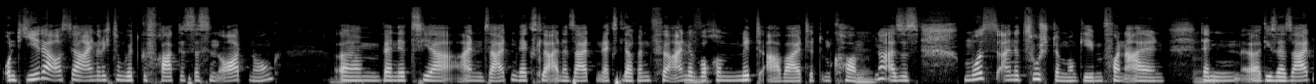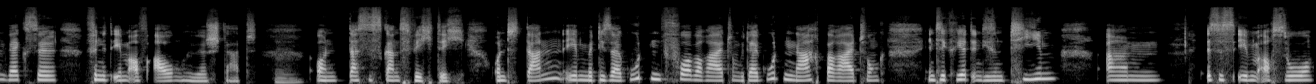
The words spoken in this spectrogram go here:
und jeder aus der Einrichtung wird gefragt, ist das in Ordnung? Ähm, wenn jetzt hier ein Seitenwechsler, eine Seitenwechslerin für eine mhm. Woche mitarbeitet und kommt. Mhm. Ne? Also es muss eine Zustimmung geben von allen, mhm. denn äh, dieser Seitenwechsel findet eben auf Augenhöhe statt. Mhm. Und das ist ganz wichtig. Und dann eben mit dieser guten Vorbereitung, mit der guten Nachbereitung integriert in diesem Team ähm, ist es eben auch so,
